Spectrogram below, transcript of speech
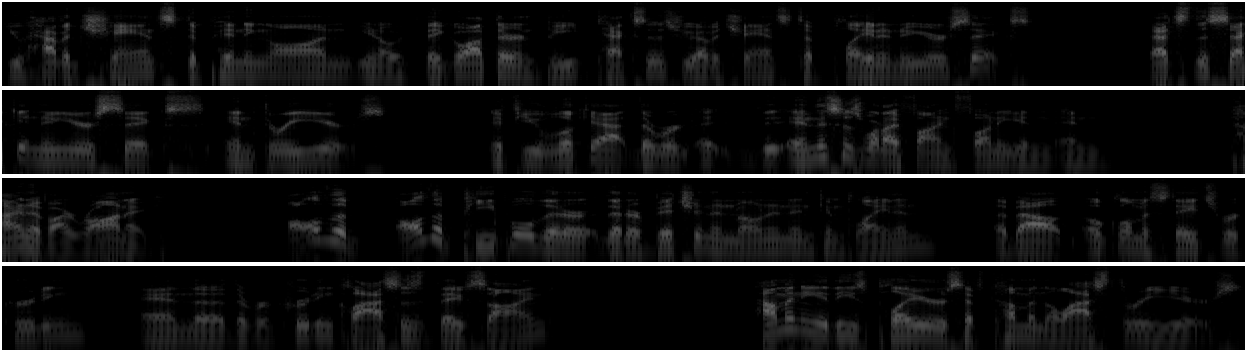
you have a chance depending on, you know, if they go out there and beat Texas, you have a chance to play in a New Year's 6. That's the second New Year's 6 in 3 years. If you look at the and this is what I find funny and and kind of ironic, all the all the people that are that are bitching and moaning and complaining about Oklahoma State's recruiting and the, the recruiting classes that they've signed, how many of these players have come in the last three years?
